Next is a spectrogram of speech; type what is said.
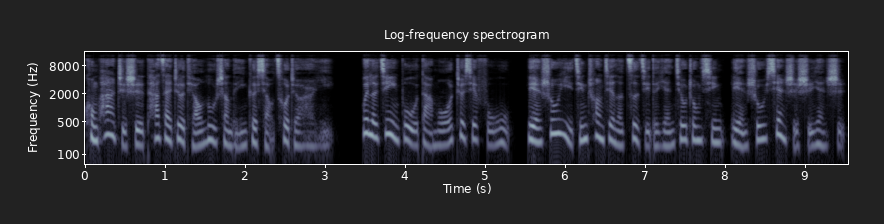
恐怕只是它在这条路上的一个小挫折而已。为了进一步打磨这些服务，脸书已经创建了自己的研究中心——脸书现实实验室。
